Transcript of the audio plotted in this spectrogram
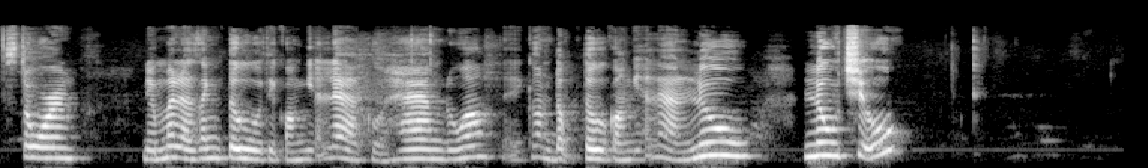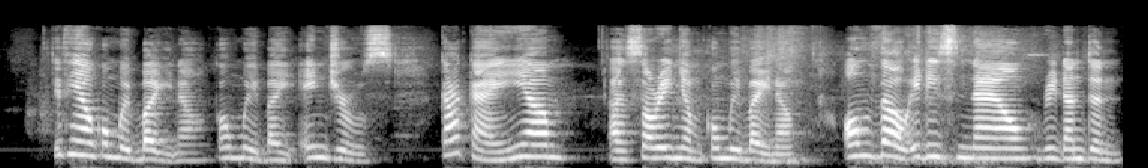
Store nếu mà là danh từ thì có nghĩa là cửa hàng đúng không? Đấy, còn động từ có nghĩa là lưu, lưu trữ. Tiếp theo câu 17 nào, câu 17 angels. Các cái um, à, sorry nhầm câu 17 nào. Although it is now redundant,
